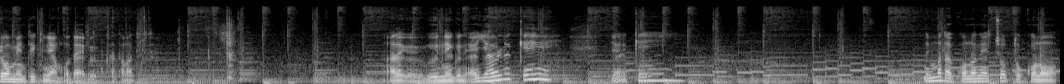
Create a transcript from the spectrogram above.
表面的にはもうだいぶ固まってきた。あだけどぐねぐねあやわらけやらけでまだこのねちょっとこの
